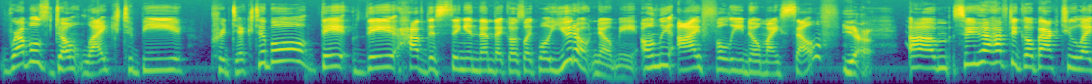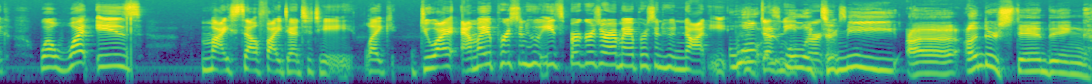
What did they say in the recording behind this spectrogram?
rebels don't like to be predictable. They they have this thing in them that goes like, "Well, you don't know me. Only I fully know myself." Yeah. Um so you have to go back to like, "Well, what is my self identity? Like, do I am I a person who eats burgers or am I a person who not eat who doesn't eat burgers?" To me, uh, understanding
